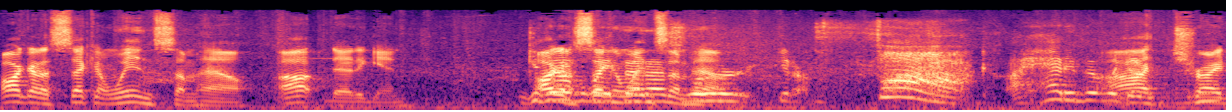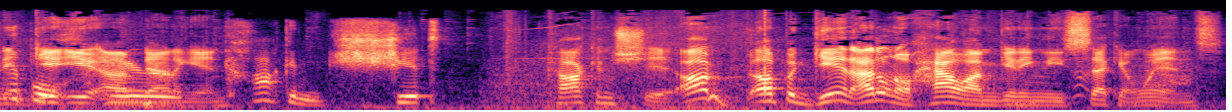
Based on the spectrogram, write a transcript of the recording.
Oh, I got a second win somehow. Oh, dead again. Get I got a of the way, second win somehow. Get up. Fuck! I had him at like I a tried to get you- I'm down again. Cock and shit. Cock and shit. I'm up again. I don't know how I'm getting these second wins.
